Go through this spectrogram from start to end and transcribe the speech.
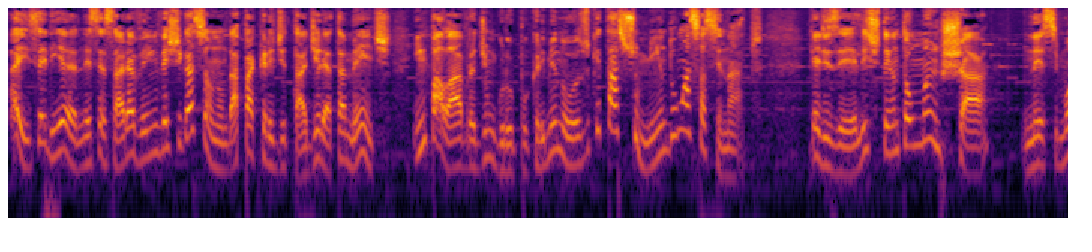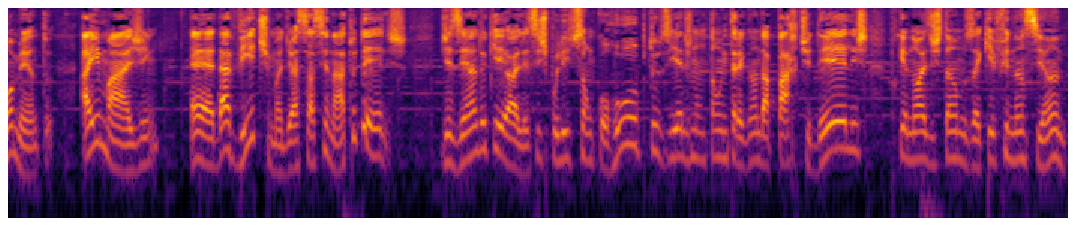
aí seria necessário haver investigação. Não dá para acreditar diretamente em palavra de um grupo criminoso que está assumindo um assassinato. Quer dizer, eles tentam manchar, nesse momento, a imagem é, da vítima de assassinato deles dizendo que, olha, esses políticos são corruptos e eles não estão entregando a parte deles, porque nós estamos aqui financiando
